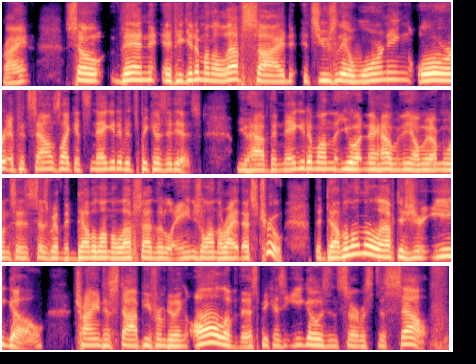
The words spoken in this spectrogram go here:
right? So then, if you get them on the left side, it's usually a warning, or if it sounds like it's negative, it's because it is. You have the negative on the you and they have you know everyone says says we have the devil on the left side, the little angel on the right. That's true. The devil on the left is your ego trying to stop you from doing all of this because ego is in service to self.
